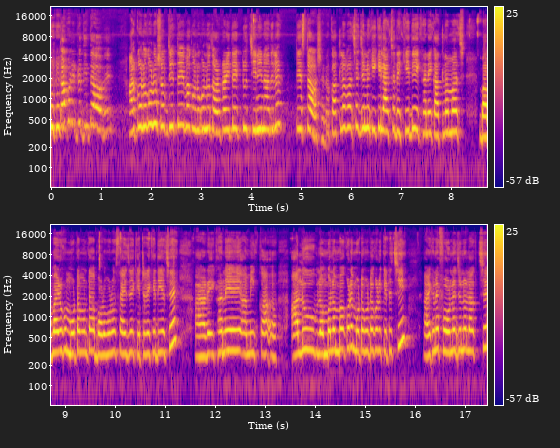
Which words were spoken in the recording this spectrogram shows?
তখন একটু দিতে হবে। আর কোনো কোনো সবজিতে বা কোনো কোনো তরকারিতে একটু চিনি না দিলে টেস্টটাও আসে না। কাতলা মাছের জন্য কি কি লাগছে দেখিয়ে দিই। এখানে কাতলা মাছ বাবা এরকম মোটা মোটা বড় বড় সাইজে কেটে রেখে দিয়েছে। আর এখানে আমি আলু লম্বা লম্বা করে মোটা মোটা করে কেটেছি। আর এখানে ফোড়নের জন্য লাগছে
